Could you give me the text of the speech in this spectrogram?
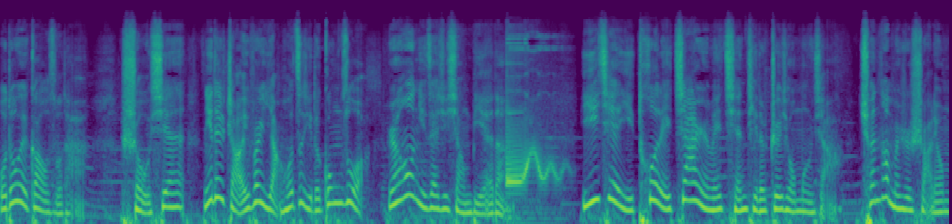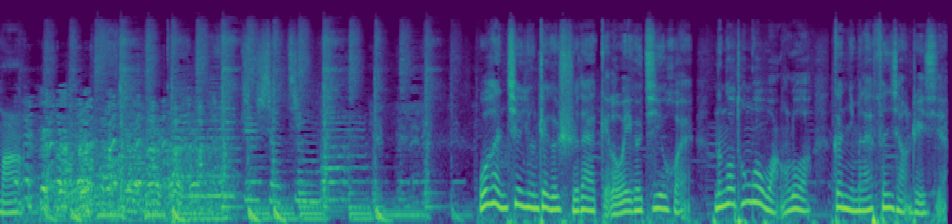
我都会告诉他，首先你得找一份养活自己的工作，然后你再去想别的。一切以拖累家人为前提的追求梦想，全他妈是耍流氓。我很庆幸这个时代给了我一个机会，能够通过网络跟你们来分享这些。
